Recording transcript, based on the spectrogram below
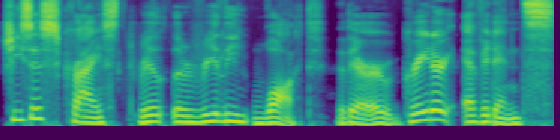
Jesus Christ re- really walked. There are greater evidence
